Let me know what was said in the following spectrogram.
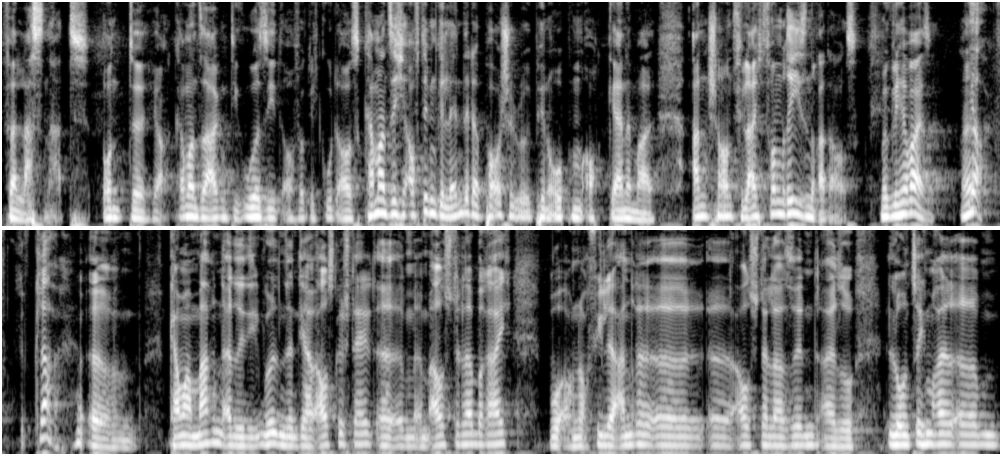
verlassen hat. Und äh, ja, kann man sagen, die Uhr sieht auch wirklich gut aus. Kann man sich auf dem Gelände der Porsche European Open auch gerne mal anschauen, vielleicht vom Riesenrad aus. Möglicherweise. Ne? Ja, klar. Ähm, kann man machen. Also die Uhren sind ja ausgestellt äh, im, Ausstellerbereich, wo auch noch viele andere äh, äh, Aussteller sind. Also lohnt sich mal ähm,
